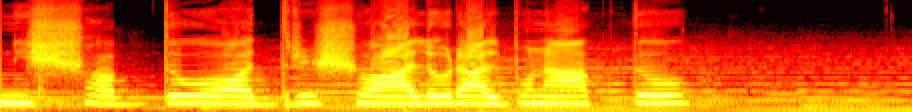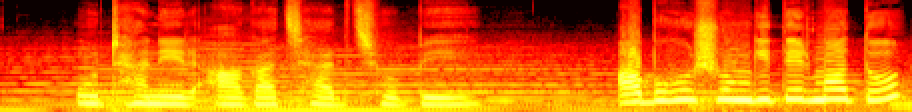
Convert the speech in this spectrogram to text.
নিঃশব্দ, অদৃশ্য, আলোর আলপনা আঁকত উঠানের আগাছার ঝোপে, আবহ সঙ্গীতের মতো,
